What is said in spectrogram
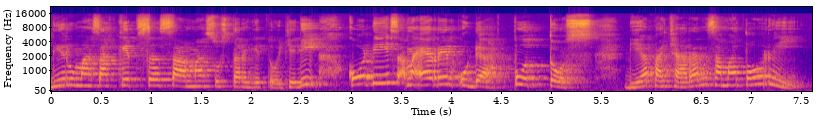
di rumah sakit sesama suster gitu. Jadi Cody sama Erin udah putus. Dia pacaran sama Tori.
